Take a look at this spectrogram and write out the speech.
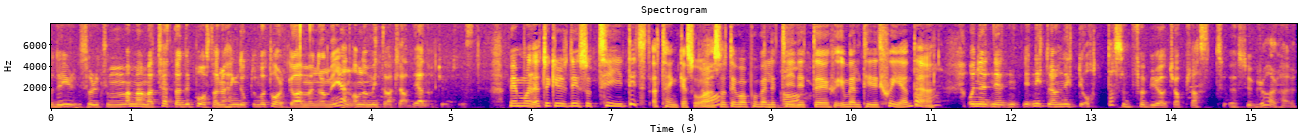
Så, det så liksom, mamma tvättade påsarna och hängde upp dem och torkade och använde dem igen, om de inte var kladdiga naturligtvis. Men jag tycker det är så tidigt att tänka så. Ja. Alltså det var på väldigt tidigt, ja. Eh, väldigt tidigt skede. Ja. Och 1998 så förbjöd jag plastsugrör här.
